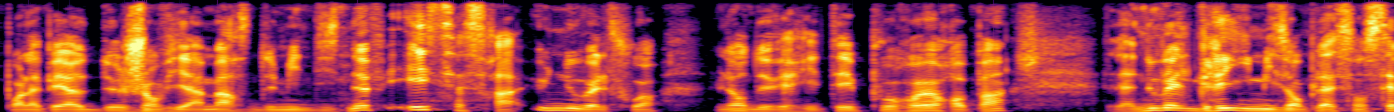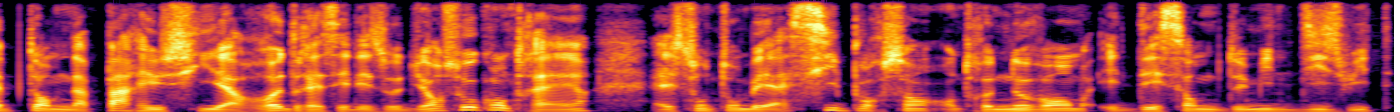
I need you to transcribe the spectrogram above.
pour la période de janvier à mars 2019 et ça sera une nouvelle fois l'heure de vérité pour Europe 1. La nouvelle grille mise en place en septembre n'a pas réussi à redresser les audiences. Au contraire, elles sont tombées à 6% entre novembre et décembre 2018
